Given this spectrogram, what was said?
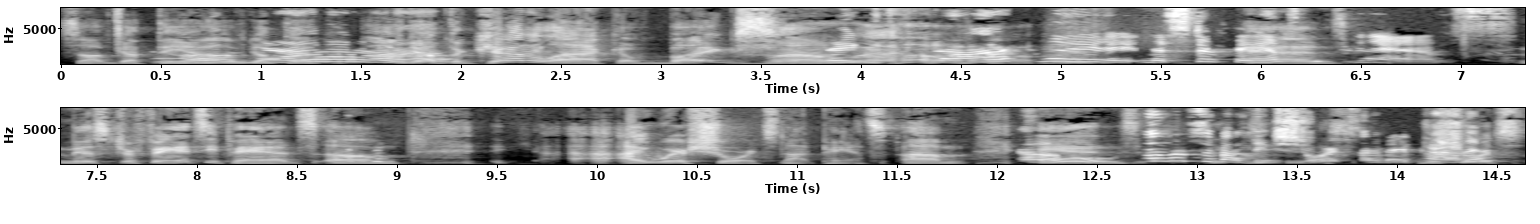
So I've got the, uh, oh, uh, I've got yeah. the, I've got the Cadillac of bikes. exactly, Mister Fancy Pants. Mister Fancy Pants. Um, I, I, wear shorts, not pants. Um, oh, and tell us about these shorts. Are they padded? The shorts,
